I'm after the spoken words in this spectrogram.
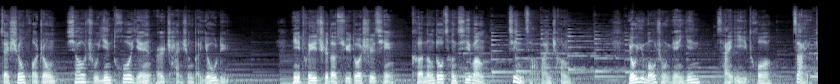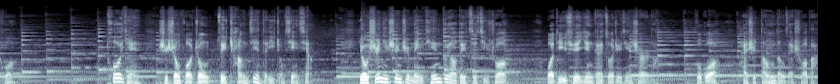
在生活中消除因拖延而产生的忧虑。你推迟的许多事情，可能都曾希望尽早完成，由于某种原因才一拖再拖。拖延是生活中最常见的一种现象，有时你甚至每天都要对自己说：“我的确应该做这件事儿了，不过还是等等再说吧。”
